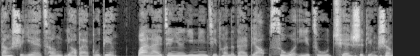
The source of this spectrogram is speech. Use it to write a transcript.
当时也曾摇摆不定。外来精英移民集团的代表苏我一族权势鼎盛，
